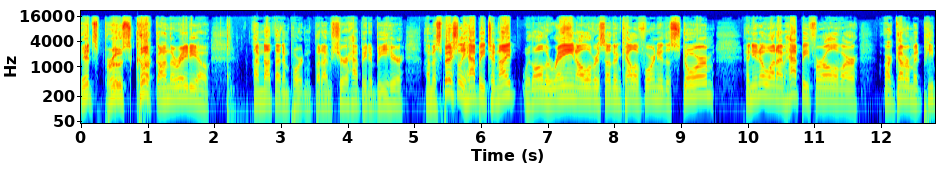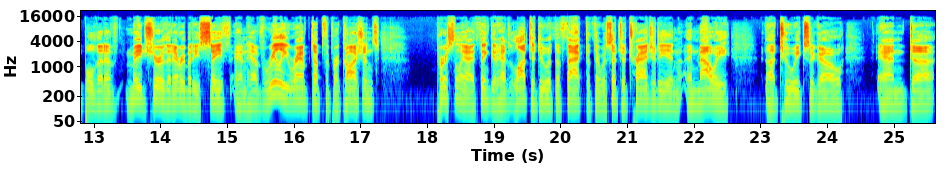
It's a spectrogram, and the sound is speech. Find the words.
It's Bruce Cook on the radio. I'm not that important, but I'm sure happy to be here. I'm especially happy tonight with all the rain all over Southern California, the storm. And you know what? I'm happy for all of our, our government people that have made sure that everybody's safe and have really ramped up the precautions. Personally, I think it had a lot to do with the fact that there was such a tragedy in, in Maui uh, two weeks ago. And uh,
